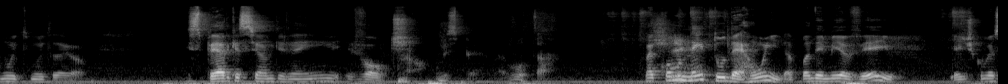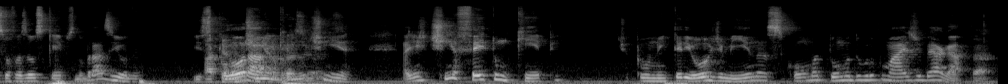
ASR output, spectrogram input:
Muito, muito legal. Espero que esse ano que vem volte. Não, não espera, vai voltar. Mas como Chega. nem tudo é ruim, a pandemia veio e a gente começou a fazer os camps no Brasil, né? Ah, não Explorar, no porque não Brasil tinha. A gente tinha feito um camp, tipo, no interior de Minas, com uma turma do Grupo Mais de BH. Tá,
